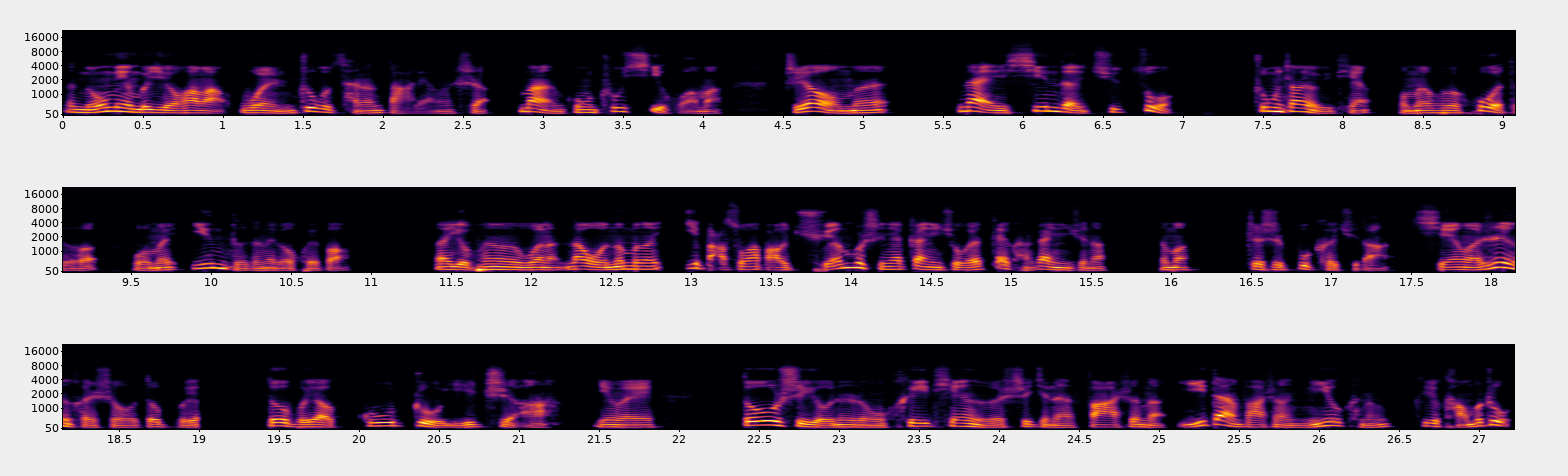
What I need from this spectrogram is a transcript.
那农民不就有话吗？稳住才能打粮食，慢工出细活嘛。只要我们耐心的去做，终将有一天我们会获得我们应得的那个回报。那有朋友问了，那我能不能一把梭哈把我全部时间干进去？我要贷款干进去呢？那么这是不可取的啊！千万任何时候都不要都不要孤注一掷啊，因为都是有那种黑天鹅事件的发生的，一旦发生，你有可能就扛不住。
